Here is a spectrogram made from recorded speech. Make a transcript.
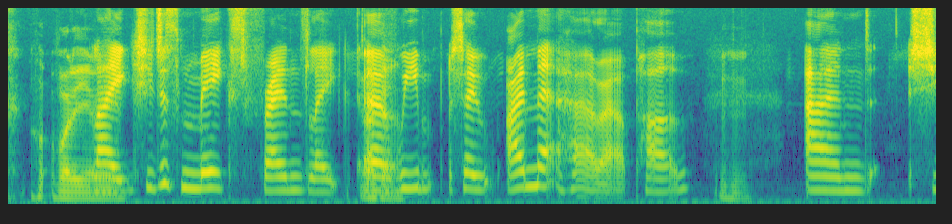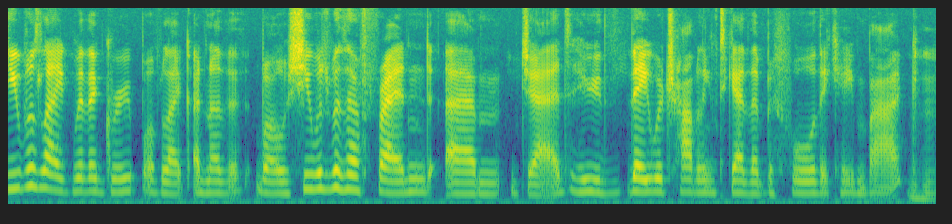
what do you mean? like she just makes friends like uh, we so I met her at a pub mean? Mhm. and she was like with a group of like another well she was with her friend um Jed who they were traveling together before they came back Mhm.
